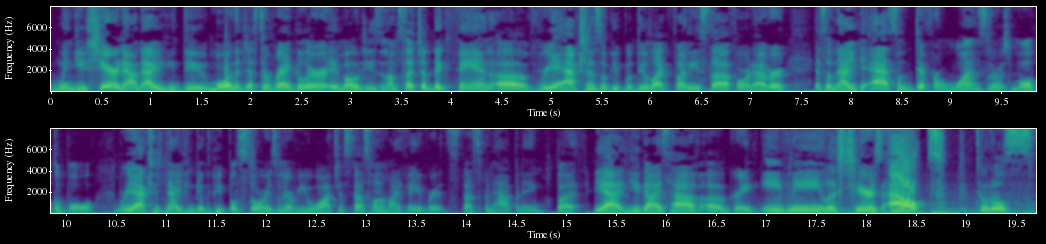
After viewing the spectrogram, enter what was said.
when you share now, now you can do more than just a regular emojis. And I'm such a big fan of reactions when people do like funny stuff or whatever. And so now you can add some different ones. So there's multiple reactions now you can give the people stories whenever you watch it. That's one of my favorites. That's been happening. But yeah, you guys have a great evening. Let's cheers out. Toodles.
